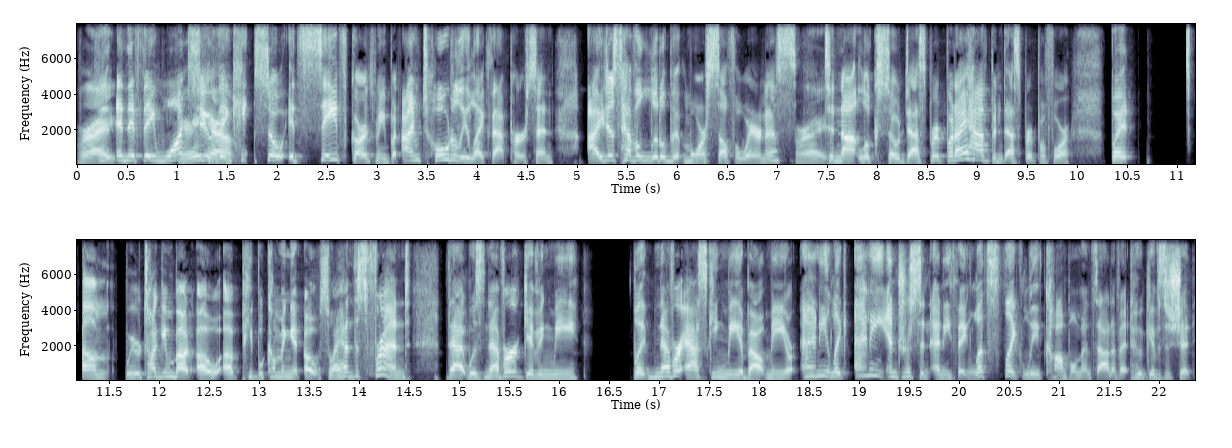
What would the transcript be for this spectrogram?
right. And if they want to, you they can't. So it safeguards me, but I'm totally like that person. I just have a little bit more self awareness Right. to not look so desperate. But I have been desperate before. But um, we were talking about oh, uh, people coming in. Oh, so I had this friend that was never giving me like never asking me about me or any like any interest in anything. Let's like leave compliments out of it. Who gives a shit?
